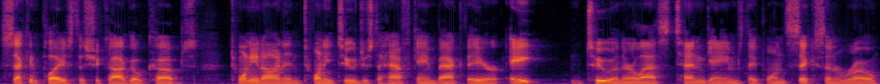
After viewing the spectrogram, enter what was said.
Second place, the Chicago Cubs, 29 and 22, just a half game back. They are eight two in their last 10 games. They've won six in a row.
